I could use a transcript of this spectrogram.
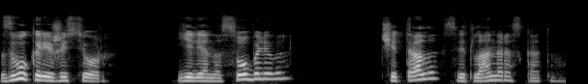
Звукорежиссер Елена Соболева. Читала Светлана Раскатова.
